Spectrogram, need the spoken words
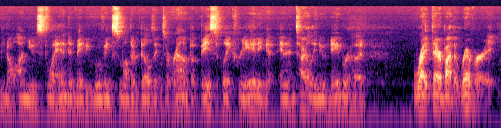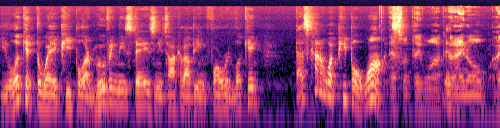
you know, unused land and maybe moving some other buildings around, but basically creating an entirely new neighborhood right there by the river. It- you look at the way people are moving these days and you talk about being forward looking, that's kind of what people want. That's what they want. It- and I know, I,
